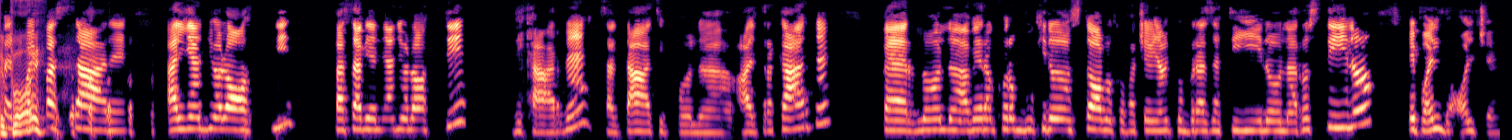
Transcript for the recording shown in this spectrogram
E per poi poi? passare agli agnolotti, passavi agli agnolotti di carne, saltati con eh, altra carne, per non avere ancora un buchino nello stomaco, facevi anche un brasatino, un arrostino e poi il dolce.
